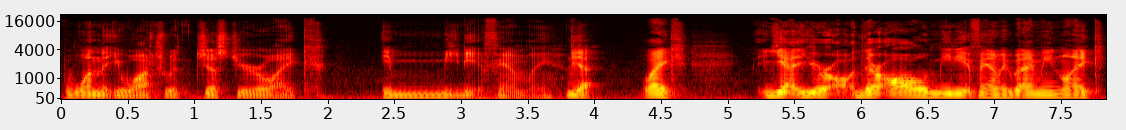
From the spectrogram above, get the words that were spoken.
one that you watch with just your like immediate family Yeah. like yeah you're all, they're all immediate family but i mean like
